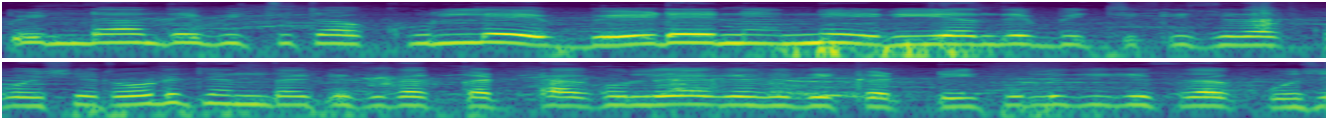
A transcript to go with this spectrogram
ਪਿੰਡਾਂ ਦੇ ਵਿੱਚ ਤਾਂ ਖੁੱਲੇ ਵਿਹੜੇ ਨੇ ਨੇਰੀਆਂ ਦੇ ਵਿੱਚ ਕਿਸੇ ਦਾ ਕੁਛ ਰੁੜ ਜਾਂਦਾ, ਕਿਸੇ ਦਾ ਕੱਟਾ ਖੁੱਲਿਆ ਕਿਸੇ ਦੀ ਕੱਟੀ ਖੁੱਲ ਗਈ, ਕਿਸੇ ਦਾ ਕੁਛ।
